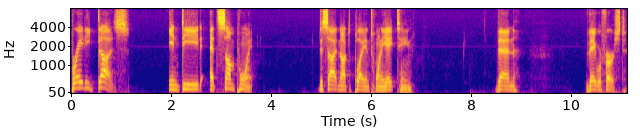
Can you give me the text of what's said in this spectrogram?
Brady does indeed at some point decide not to play in 2018, then they were first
